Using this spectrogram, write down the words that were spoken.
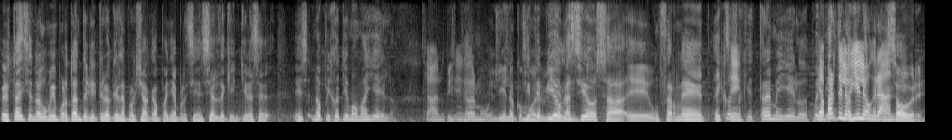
Pero estás diciendo algo muy importante que creo que es la próxima campaña presidencial de quien quiera hacer. Es no pijotemos más hielo. Claro, ¿Viste? tiene que ver mucho. El hielo como si te el pido bien- gaseosa, eh, un fernet, hay cosas Sí. que tráeme hielo. Después Y aparte te- los hielos que grandes. sobre.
